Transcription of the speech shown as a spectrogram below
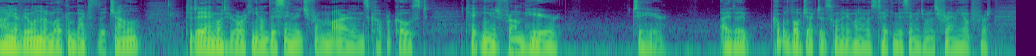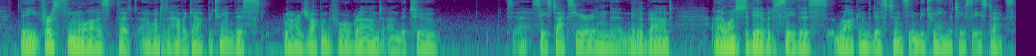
Hi everyone and welcome back to the channel. Today I'm going to be working on this image from Ireland's Copper Coast, taking it from here to here. I had a couple of objectives when I, when I was taking this image, when I was framing up for it. The first thing was that I wanted to have a gap between this large rock in the foreground and the two uh, sea stacks here in the middle ground. And I wanted to be able to see this rock in the distance in between the two sea stacks.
